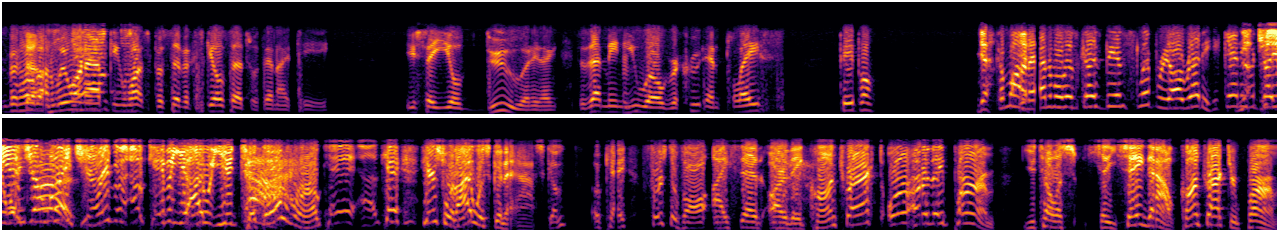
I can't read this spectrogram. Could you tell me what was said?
But hold So- on, we weren't asking what specific skill sets within IT. You say you'll do anything. Does that mean you mm-hmm. will recruit and place people? Yeah. Come on, yeah. animal! This guy's being slippery already. He can't No, even tell you yes, what he you're does. right, Jerry. But okay, but you, I, you took God. over. Okay, okay. Here's what I was going to ask him. Okay, first of all, I said, are they contract or are they perm? You tell us. Say, say now, contract or perm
